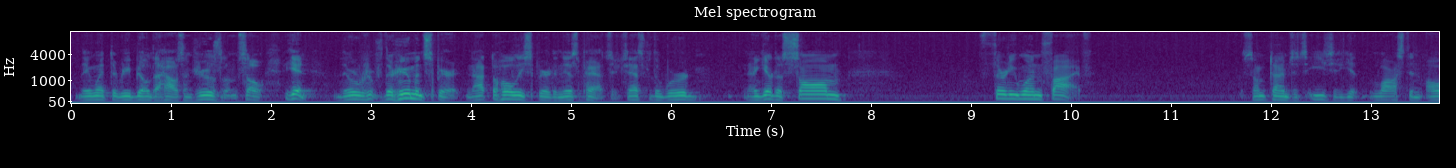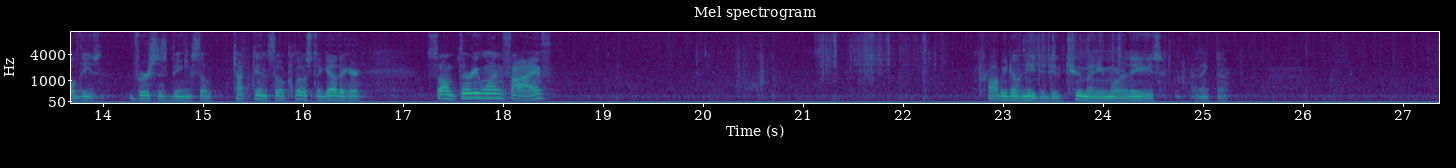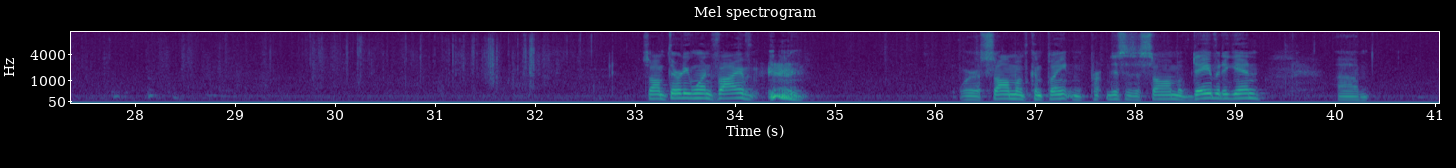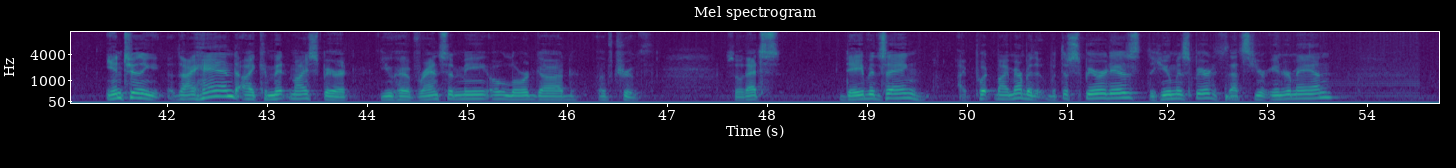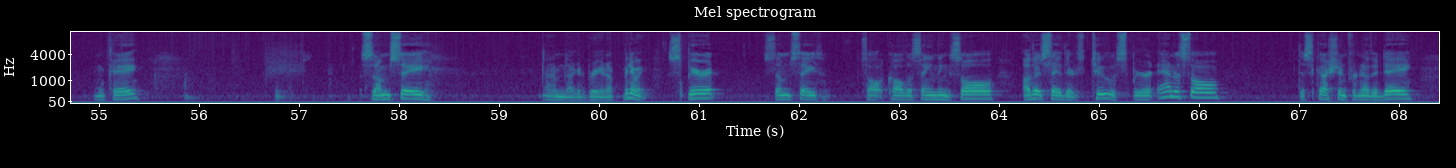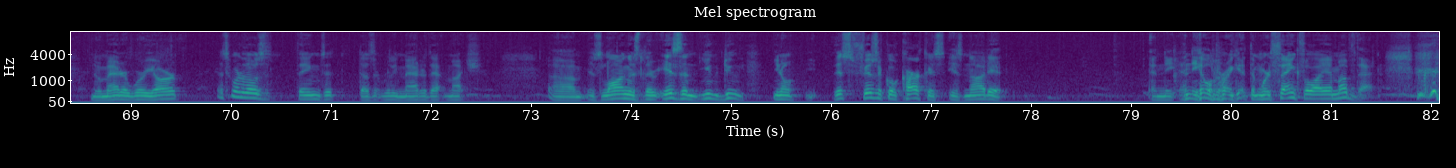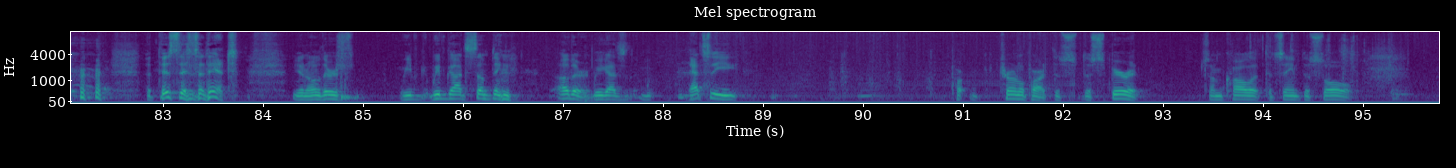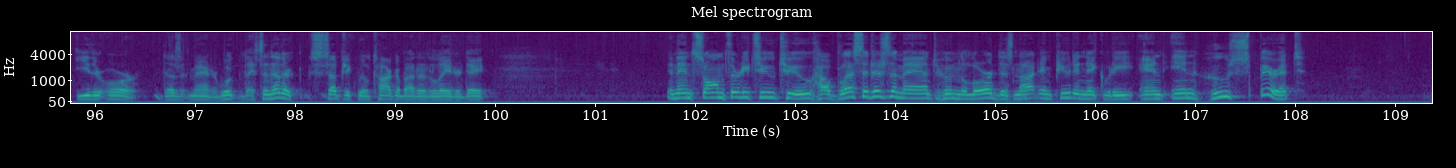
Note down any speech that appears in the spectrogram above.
they went to rebuild the house in Jerusalem. So again, they're, they're human spirit, not the Holy Spirit in this passage. That's for the word. Now you go to Psalm 31:5. Sometimes it's easy to get lost in all these verses being so tucked in so close together here. Psalm 31 5. Probably don't need to do too many more of these. I think the Psalm 31:5 we're a psalm of complaint, and this is a psalm of David again. Um, Into thy hand I commit my spirit. You have ransomed me, O Lord God of truth. So that's David saying, I put my, remember that what the spirit is, the human spirit, that's your inner man. Okay? Some say, I'm not going to bring it up. But anyway, spirit, some say it's all called the same thing, soul. Others say there's two, a spirit and a soul. Discussion for another day, no matter where you are. That's one of those things it doesn't really matter that much. Um, as long as there isn't, you do, you know, this physical carcass is not it. And the, and the older I get, the more thankful I am of that. that this isn't it. You know, there's, we've, we've got something other. We got, that's the eternal part, the, the spirit. Some call it the same, the soul. Either or, doesn't matter. We'll, that's another subject we'll talk about at a later date. And then Psalm 32 2 How blessed is the man to whom the Lord does not impute iniquity, and in whose spirit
